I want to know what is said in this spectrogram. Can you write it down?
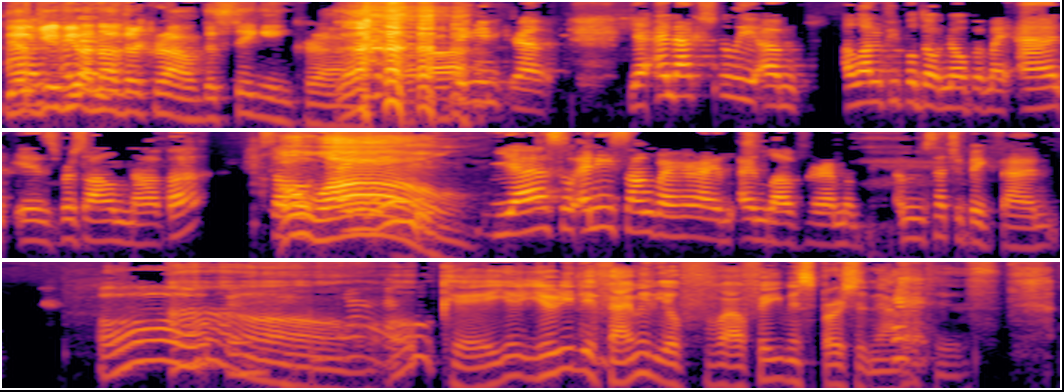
They'll Um, give you then- another crown, the singing crown. Singing crowd. Yeah, and actually, um, a lot of people don't know, but my aunt is Roselle Nava. So oh, any- wow. yeah, so any song by her, I, I love her. I'm a, I'm such a big fan. Oh, okay. Oh, Yeah. okay. You're, you're really a family of uh, famous personalities.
